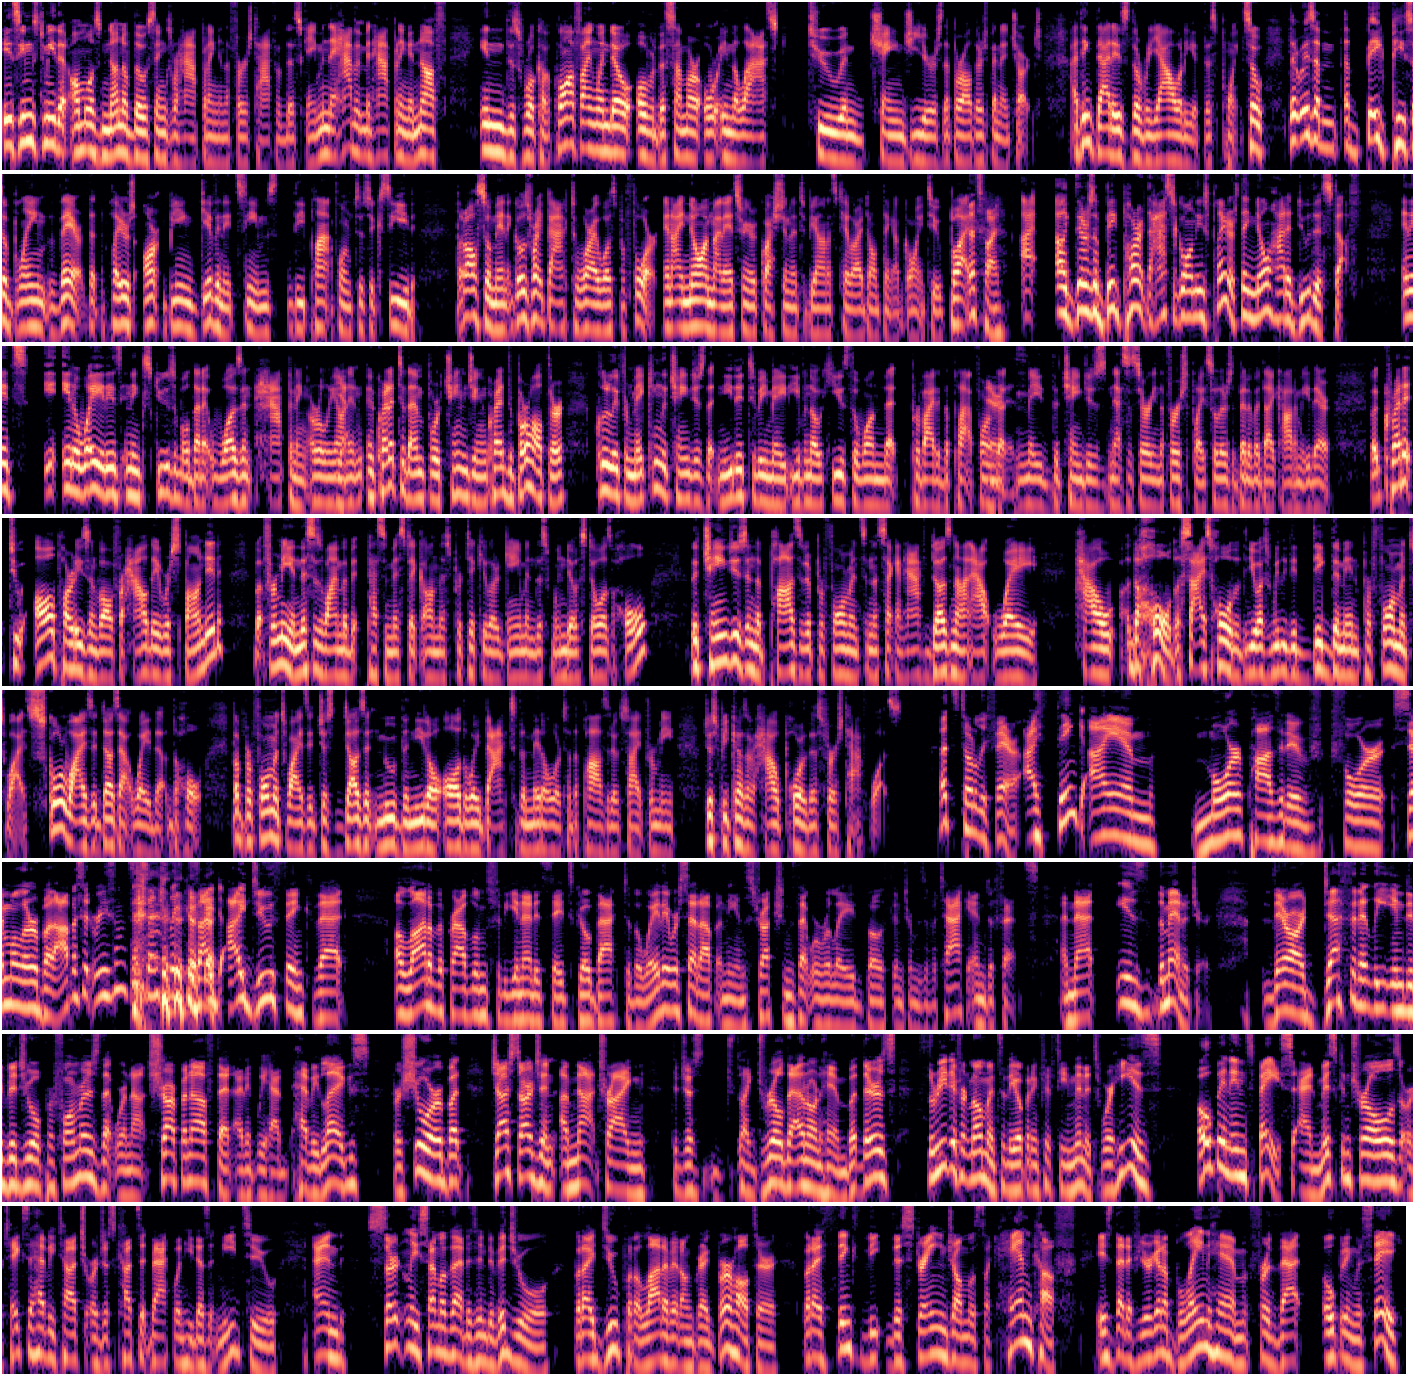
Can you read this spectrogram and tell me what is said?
It seems to me that almost none of those things were happening in the first half of this game, and they haven't been happening enough in this World Cup qualifying window over the summer or in the last two and change years that Berhalter's been in charge. I think that is the reality at this point. So there is a, a big piece of blame there that the players aren't being given, it seems, the platform to succeed. But also, man, it goes right back to where I was before. And I know I'm not answering your question, and to be honest, Taylor, I don't think I'm going to. But That's fine. I like there's a big part that has to go on these players. They know how to do this stuff. And it's in a way it is inexcusable that it wasn't happening early on. Yeah. And, and credit to them for changing and credit to Berhalter clearly for making the changes that needed to be made, even though he's the one that provided the platform There that made the changes necessary in the first place. So there's a bit of a dichotomy there. But credit to all parties involved for how they responded. But for me, and this is why I'm a bit pessimistic on this particular game and this window still as a whole, the changes in the positive performance in the second half does not outweigh how the hole, the size hole that the U.S. really did dig them in performance wise. Score wise, it does outweigh the, the whole. But performance wise, it just doesn't move the needle all the way back to the middle or to the positive side for me, just because of how poor this first half was. That's totally fair. I think I am more positive for similar but opposite reasons, essentially, because I, I do think that a lot of the problems for the United States go back to the way they were set up and the instructions that were relayed, both in terms of attack and defense. And that is the manager. There are definitely individual performers that were not sharp enough, that I think we had heavy legs for sure. But Josh Sargent, I'm not trying to just like drill down on him, but there's three different moments in the opening 15 minutes where he is open in space and miscontrols or takes a heavy touch or just cuts it back when he doesn't need to. And certainly some of that is individual, but I do put a lot of it on Greg Berhalter. But I think the, the strange almost like handcuff is that if you're going to blame him for that opening mistake,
